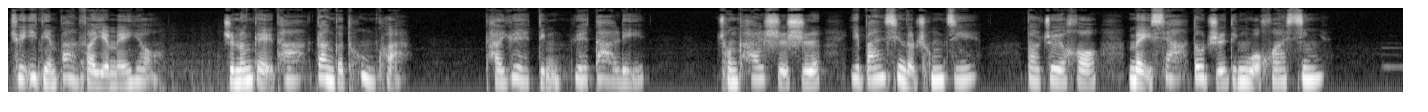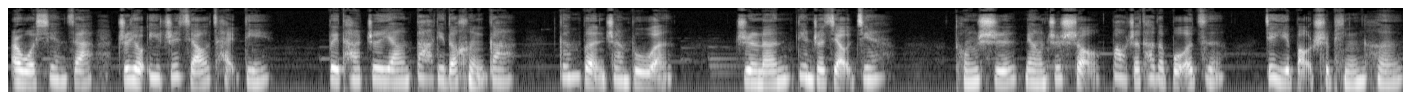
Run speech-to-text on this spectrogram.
却一点办法也没有，只能给他干个痛快。他越顶越大力。从开始时一般性的冲击，到最后每下都直顶我花心，而我现在只有一只脚踩地，被他这样大力的狠干，根本站不稳，只能垫着脚尖，同时两只手抱着他的脖子，借以保持平衡。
